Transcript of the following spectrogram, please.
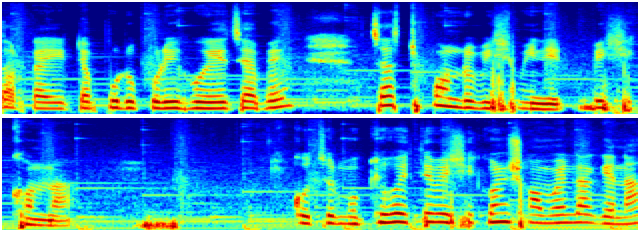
তরকারিটা পুরোপুরি হয়ে যাবে জাস্ট পনেরো বিশ মিনিট, বেশিক্ষণ না। কচুরমুখী হইতে বেশিক্ষণ সময় লাগে না।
